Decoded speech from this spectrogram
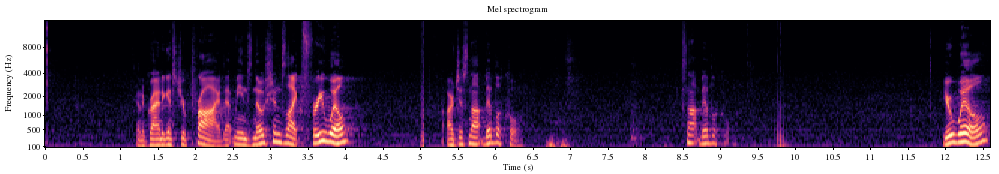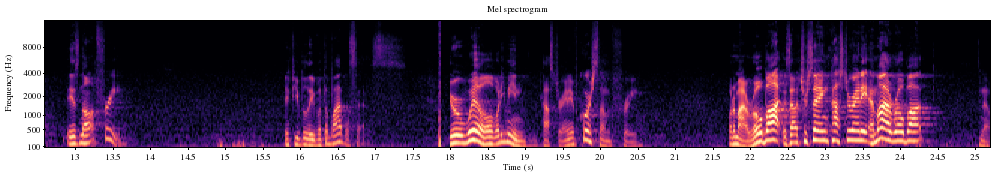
It's going to grind against your pride. That means notions like free will are just not biblical. It's not biblical. Your will is not free if you believe what the Bible says. Your will, what do you mean, Pastor Randy? Of course I'm free. What am I, a robot? Is that what you're saying, Pastor Randy? Am I a robot? No.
